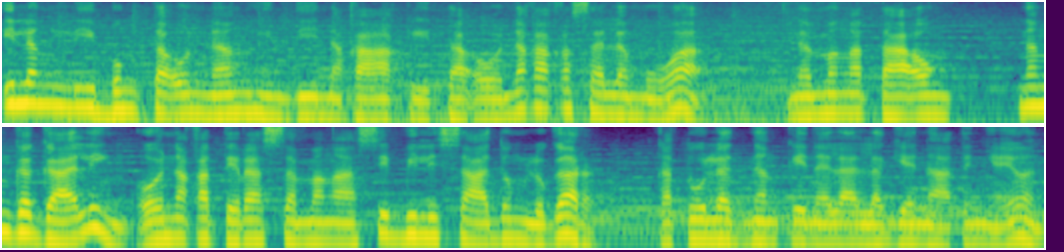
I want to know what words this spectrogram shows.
ilang libong taon nang hindi nakakakita o nakakasalamuha ng mga taong nanggagaling o nakatira sa mga sibilisadong lugar katulad ng kinalalagyan natin ngayon.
